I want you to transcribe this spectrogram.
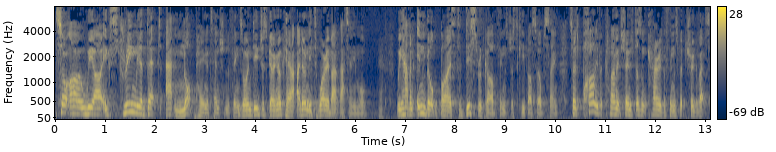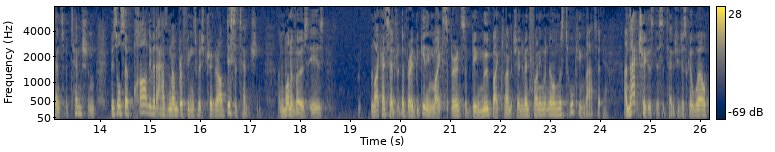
so uh, we are extremely adept at not paying attention to things, or indeed just going, okay, I don't need to worry about that anymore we have an inbuilt bias to disregard things just to keep ourselves sane. So it's partly that climate change doesn't carry the things that trigger that sense of attention, but it's also partly that it has a number of things which trigger our disattention. And one of those is, like I said at the very beginning, my experience of being moved by climate change and then finding that no one was talking about it. Yeah. And that triggers disattention. You just go, well,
